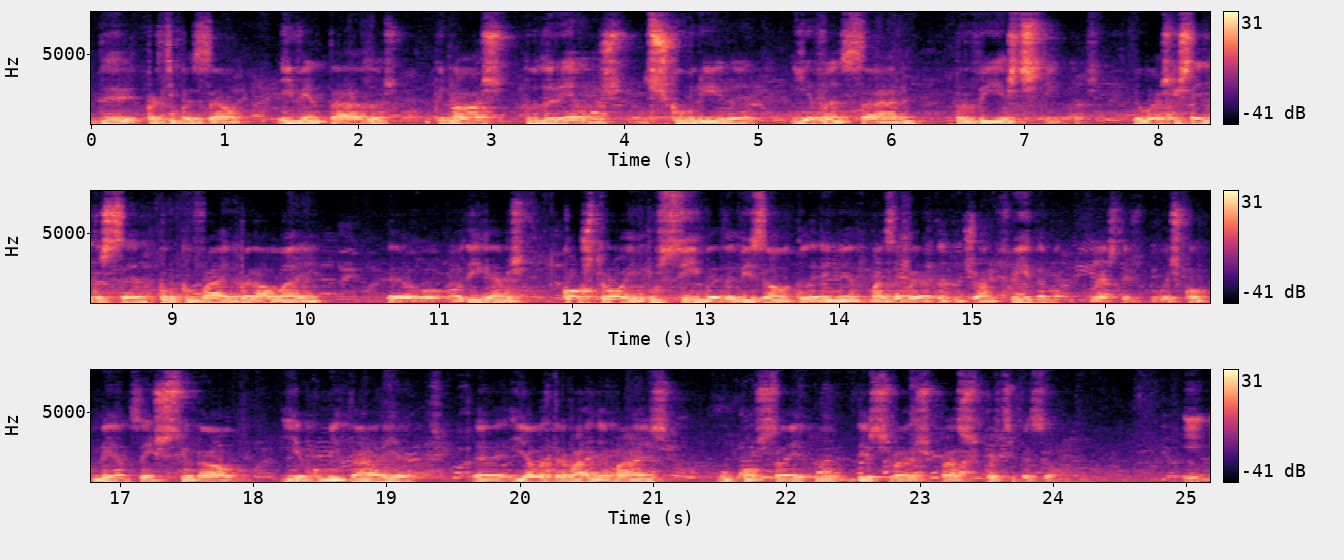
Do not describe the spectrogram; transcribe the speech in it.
de participação inventados que nós poderemos descobrir e avançar por vias distintas. Eu acho que isto é interessante porque vai para além, eh, ou, ou digamos, constrói por cima da visão de planeamento mais aberta do John Friedman, com estas duas componentes, a institucional e a comunitária, eh, e ela trabalha mais o conceito destes vários espaços de participação. E,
